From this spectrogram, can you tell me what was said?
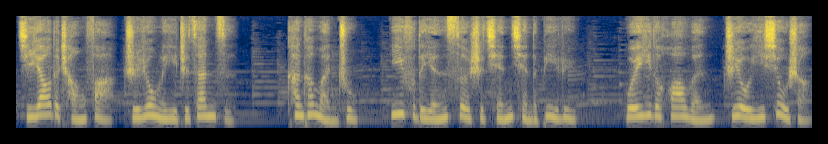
及腰的长发只用了一支簪子，堪堪挽住。衣服的颜色是浅浅的碧绿，唯一的花纹只有衣袖上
